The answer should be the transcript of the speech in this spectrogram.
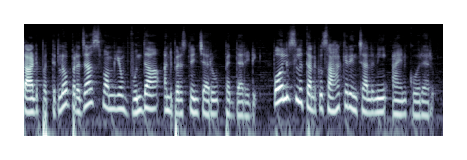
తాడిపత్రిలో ప్రజాస్వామ్యం ఉందా అని ప్రశ్నించారు పెద్దారెడ్డి. పోలీసులు తనకు సహకరించాలని ఆయన కోరారు.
